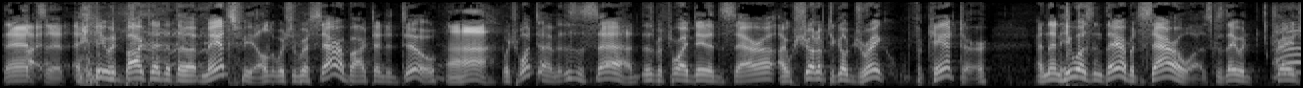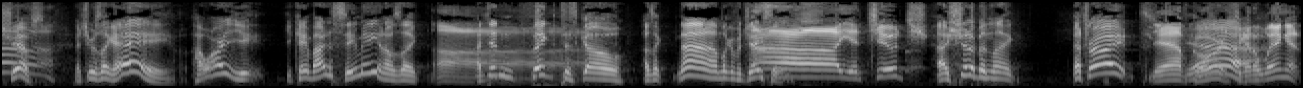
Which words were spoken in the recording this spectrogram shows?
That's I- it. He would bartend at the Mansfield, which is where Sarah bartended too. Uh huh. Which one time, this is sad. This is before I dated Sarah. I showed up to go drink for Cantor, and then he wasn't there, but Sarah was because they would trade Ah. shifts. And she was like, "Hey, how are you? you? You came by to see me?" And I was like, "I didn't think to go." I was like, "Nah, I'm looking for Jason." Ah, you chooch. I should have been like, "That's right." Yeah, of course. You got to wing it.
